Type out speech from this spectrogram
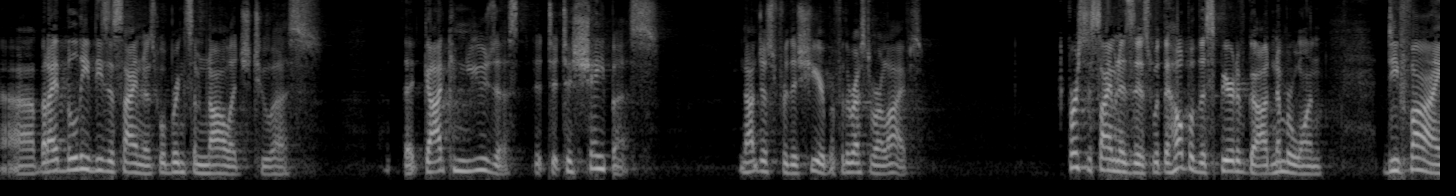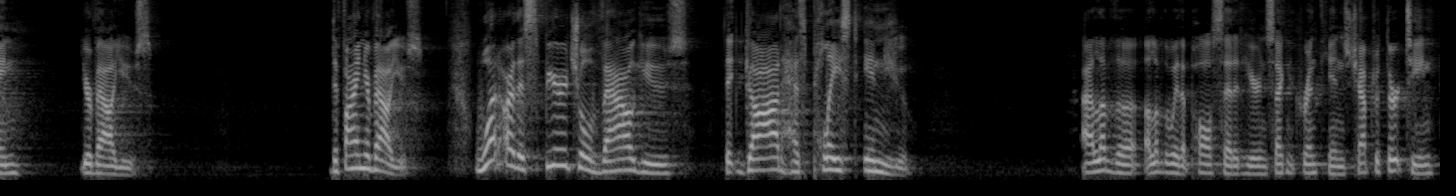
uh, but I believe these assignments will bring some knowledge to us that God can use us to, to shape us, not just for this year, but for the rest of our lives. First assignment is this with the help of the Spirit of God, number one, define your values. Define your values. What are the spiritual values that God has placed in you. I love the, I love the way that Paul said it here in 2 Corinthians chapter 13.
